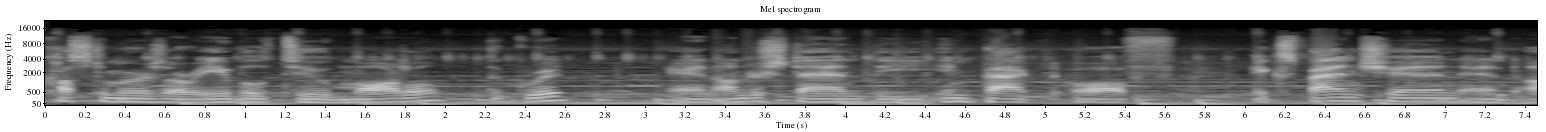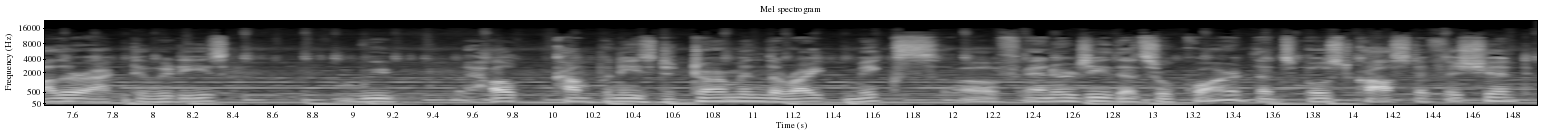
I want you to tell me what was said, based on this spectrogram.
customers are able to model the grid and understand the impact of expansion and other activities. We help companies determine the right mix of energy that's required, that's both cost efficient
